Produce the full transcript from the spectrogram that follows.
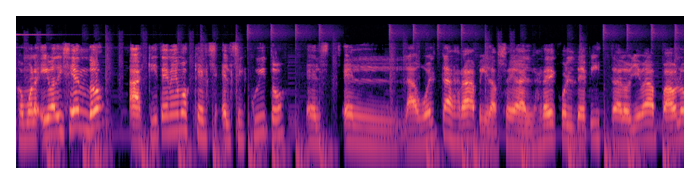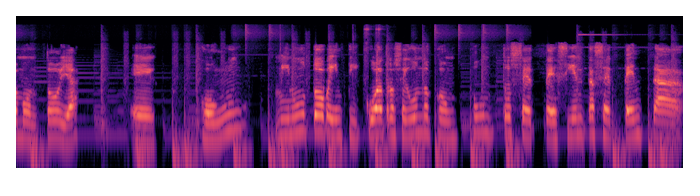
como les iba diciendo, aquí tenemos que el, circuito, el, la vuelta rápida, o sea, el récord de pista lo lleva Pablo Montoya eh, con un minuto 24 segundos con punto 770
